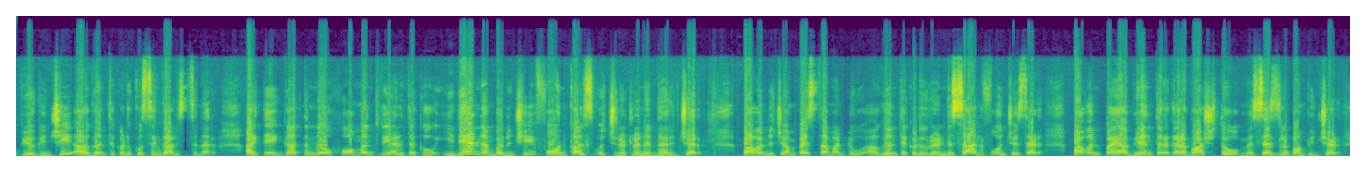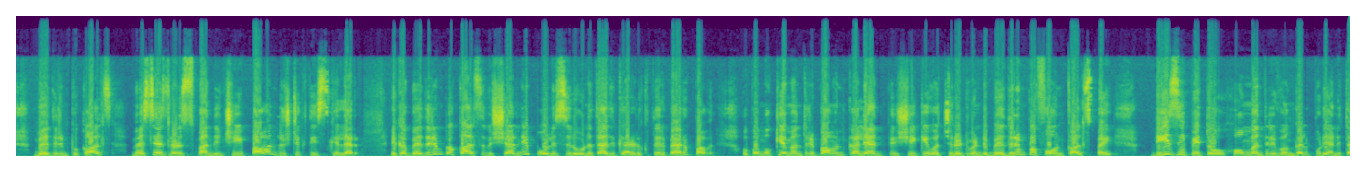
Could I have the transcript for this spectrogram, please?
ఉపయోగించి అగంతకుడు కోసం గాలిస్తున్నారు. అయితే గతంలో హోంమంత్రి అనితకు ఇదే నెంబర్ నుంచి ఫోన్ కాల్స్ వచ్చినట్లు నిర్ధారించారు. పవన్ను చంపేస్తామంటూ అగంతకుడు రెండు సార్లు ఫోన్ చేశాడు. పవన్ పై అభ్యంతరకర భాషతో మెసేజ్లు పంపించాడు. బెదిరింపు కాల్స్ మెసేజ్లను స్పందించి పవన్ దృష్టికి తీసుకెళ్ళారు. ఇక బెదిరింపు కాల్స్ విషయాన్ని పోలీసులు ఉన్నతాధికారులకు తెలిపారు పవన్. ఉప ముఖ్యమంత్రి పవన్ కళ్యాణ్ పిషికి వచ్చినటువంటి బెదిరింపు ఫోన్ కాల్స్ పై డీజీపీతో హోంమంత్రి వంగల్పూడి అనిత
